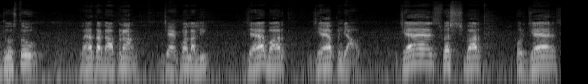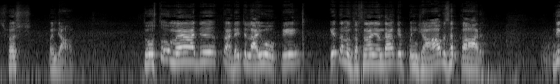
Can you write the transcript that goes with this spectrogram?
ਦੋਸਤੋ, ਮੈਂ ਤੁਹਾਡਾ ਆਪਣਾ ਜੈਕਪਾਲ ਲਾਲੀ। ਜੈ ਭਾਰਤ, ਜੈ ਪੰਜਾਬ। ਜੈ ਸਵੱਛ ਭਾਰਤ ਔਰ ਜੈ ਸਵੱਛ ਪੰਜਾਬ। ਦੋਸਤੋ, ਮੈਂ ਅੱਜ ਤੁਹਾਡੇ ਚ ਲਾਈਵ ਹੋ ਕੇ ਇਹ ਤੁਹਾਨੂੰ ਦੱਸਣਾ ਚਾਹੁੰਦਾ ਕਿ ਪੰਜਾਬ ਸਰਕਾਰ ਦੀ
